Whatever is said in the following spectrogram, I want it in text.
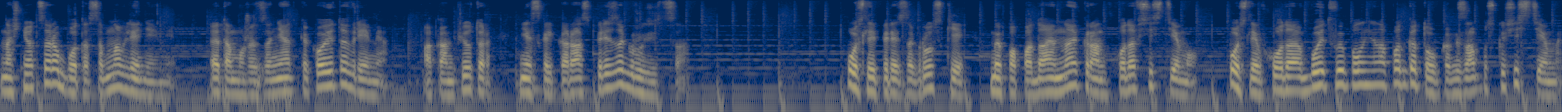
начнется работа с обновлениями. Это может занять какое-то время, а компьютер несколько раз перезагрузится. После перезагрузки мы попадаем на экран входа в систему. После входа будет выполнена подготовка к запуску системы.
